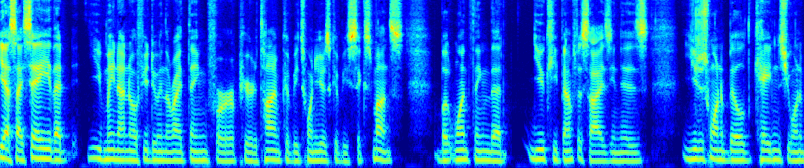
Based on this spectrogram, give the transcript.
yes, I say that you may not know if you're doing the right thing for a period of time, could be 20 years, could be six months. But one thing that you keep emphasizing is you just want to build cadence, you want to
